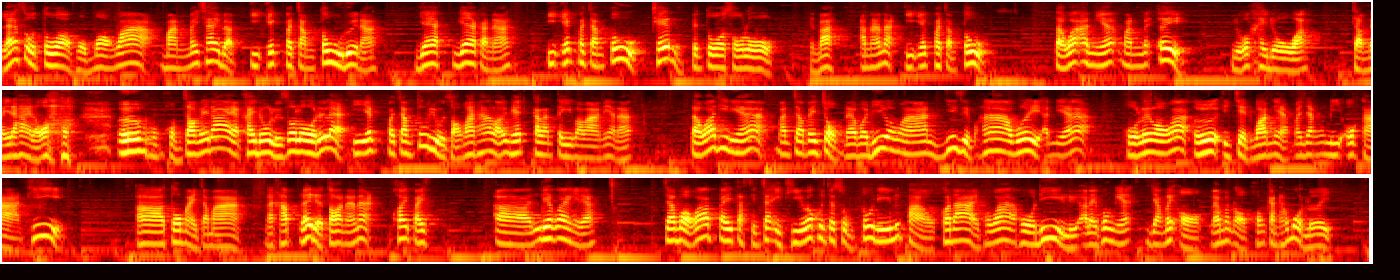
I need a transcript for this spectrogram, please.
และส่วนตัวผมมองว่ามันไม่ใช่แบบ EX ประจำตู้ด้วยนะ แยกแยกกันนะ EX ประจำตู้ เช่น เป็นตัวโซโลเห็นปะอันนั้นอะ EX ประจำตู้ แต่ว่าอันเนี้ยมันไม่เอ้ย หรือว่าไคโดวะ จำไม่ได้แล้ววะเออผมผมจำไม่ได้อะไคโดหรือโซโลนี่แหละ EX ประจำตู้อยู่ 2,500 เพชรการันตีประมาณเนี้ยนะ แต่ว่าทีเนี้ยมันจะไปจบในวันที่ประมาณ 25 เว้ย อันเนี้ยผมเลยมองว่าเอออีก 7 วันเนี่ยมันยังมีโอกาสที่ตัวใหม่จะมานะครับแล้วเดี๋ยวตอนนั้นอะค่อยไปเรียกว่าอย่างไงนะจะบอกว่าไปตัดสินใจอีกทีว่าคุณจะสุ่มตู้นี้หรือเปล่าก็ได้ เพราะว่าโฮดี้หรืออะไรพวกเนี้ยยังไม่ออกแล้วมันออกพร้อมกันทั้งหมดเลย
